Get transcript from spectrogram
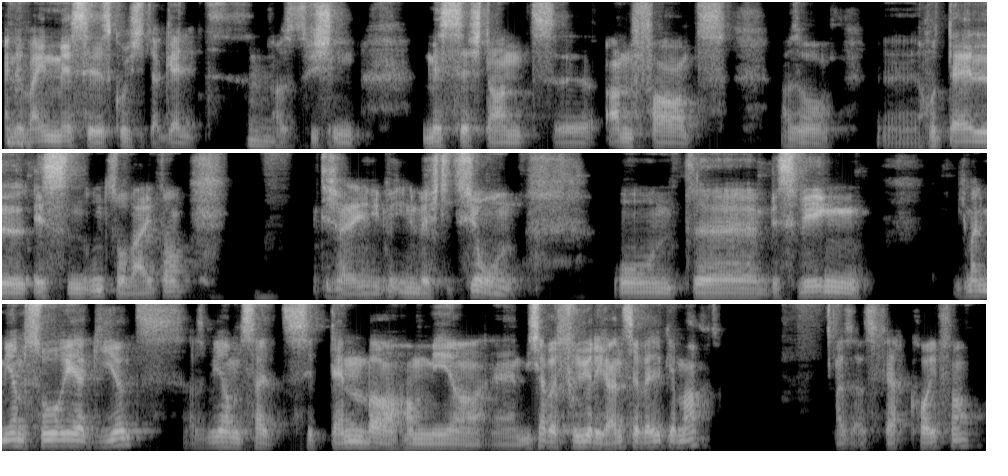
eine Weinmesse, das kostet ja Geld. Mhm. Also zwischen Messestand, äh, Anfahrt, also äh, Hotel, Essen und so weiter. Das ist eine Investition. Und äh, deswegen, ich meine, wir haben so reagiert, also wir haben seit September, haben wir, äh, ich habe früher die ganze Welt gemacht, also als Verkäufer,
